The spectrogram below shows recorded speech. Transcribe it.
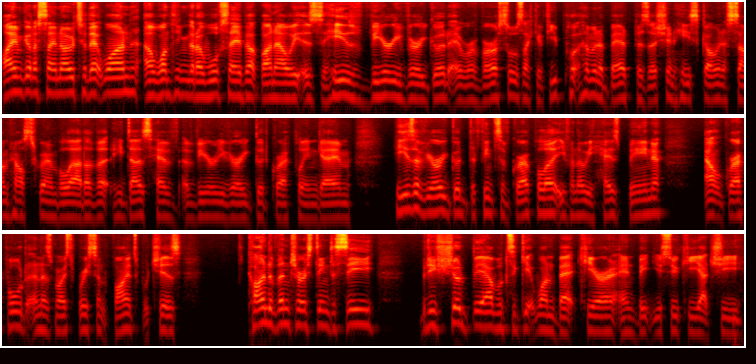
I am going to say no to that one. Uh, one thing that I will say about Barnawi is he is very, very good at reversals. Like, if you put him in a bad position, he's going to somehow scramble out of it. He does have a very, very good grappling game. He is a very good defensive grappler, even though he has been out grappled in his most recent fights, which is kind of interesting to see. but he should be able to get one back here and beat Yusuke Yachi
